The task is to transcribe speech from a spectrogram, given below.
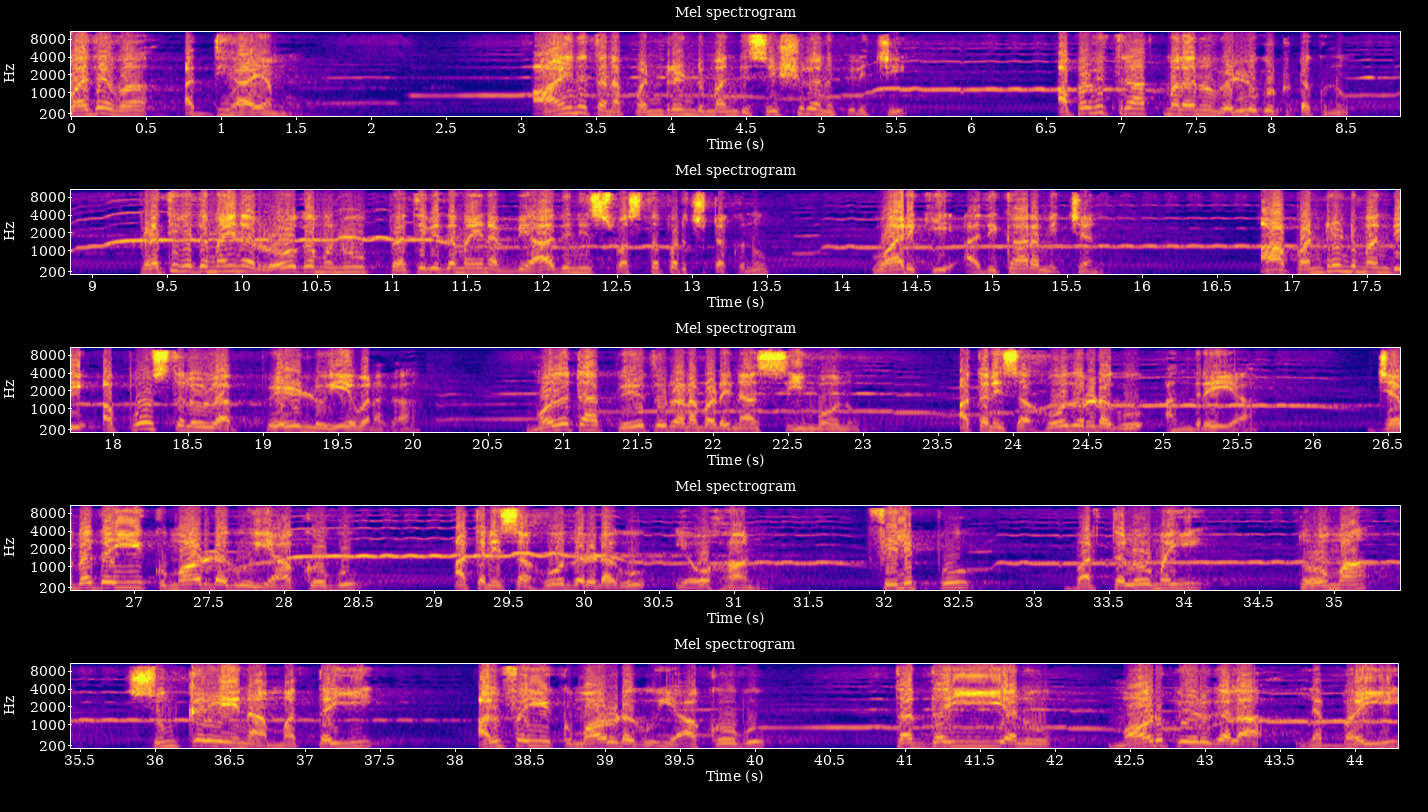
పదవ అధ్యాయము ఆయన తన పన్నెండు మంది శిష్యులను పిలిచి అపవిత్రాత్మలను వెళ్ళుగొట్టుటకును ప్రతి విధమైన రోగమును ప్రతి విధమైన వ్యాధిని స్వస్థపరచుటకును వారికి అధికారమిచ్చాను. ఆ పన్నెండు మంది అపోస్తలుల పేళ్ళు ఏవనగా మొదట పేతురనబడిన సీమోను అతని సహోదరుడగు అంద్రేయ జబదయి కుమారుడగు యాకోబు అతని సహోదరుడగు యోహాను ఫిలిప్పు బర్తలోమయి తోమా సుంకరి అయిన మత్తయి అల్ఫయి కుమారుడగు యాకోబు తద్దయి అను మారుపేరు గల లెబ్బయి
